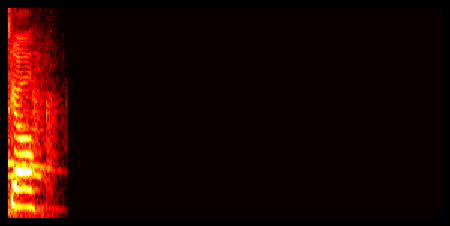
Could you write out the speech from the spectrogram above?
Thanks, y'all.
